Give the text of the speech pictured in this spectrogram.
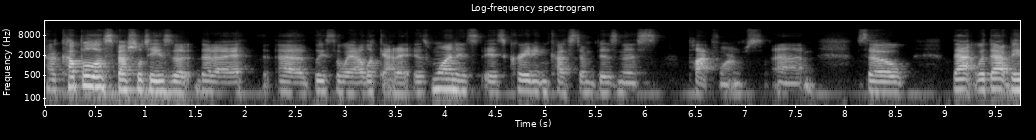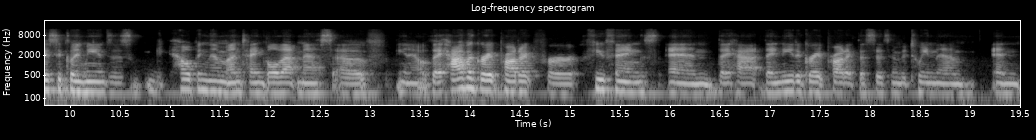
a couple of specialties that, that i uh, at least the way i look at it is one is is creating custom business platforms. Um, so that what that basically means is helping them untangle that mess of you know they have a great product for a few things and they have they need a great product that sits in between them and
